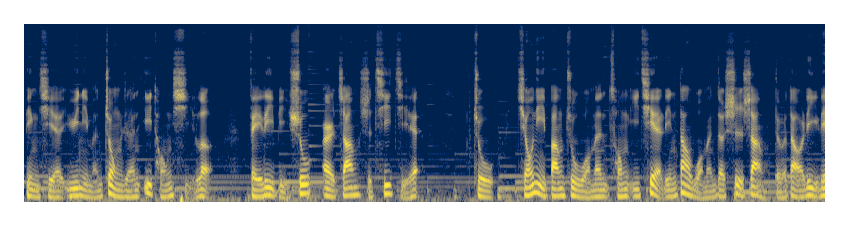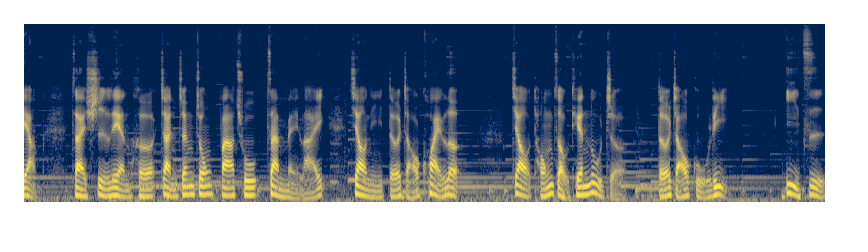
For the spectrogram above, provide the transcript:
并且与你们众人一同喜乐。”腓利比书二章十七节。主，求你帮助我们，从一切临到我们的事上得到力量，在试炼和战争中发出赞美来，叫你得着快乐，叫同走天路者得着鼓励，意自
